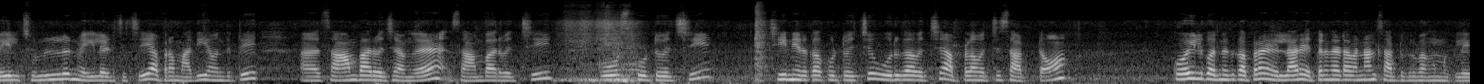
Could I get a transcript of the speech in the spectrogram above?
வெயில் சுள்ளுன்னு வெயில் அடிச்சிச்சு. அப்புறம் மதியம் வந்துட்டு சாம்பார் வச்சாங்க. சாம்பார் வச்சு கோஸ் கூட்டு வச்சு சீனி இருக்கா கூட்டு வச்சு ஊறுகாய் வச்சு அப்பளம் வச்சு சாப்பிட்டோம். கோயிலுக்கு வந்ததுக்கப்புறம் எல்லாரும் எத்தனை தடவை வேணாலும் சாப்பிட்டுக்குருவாங்க மக்களே.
